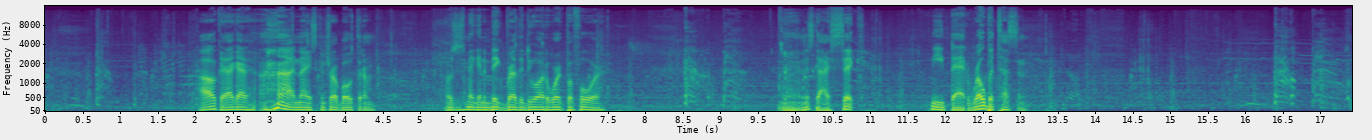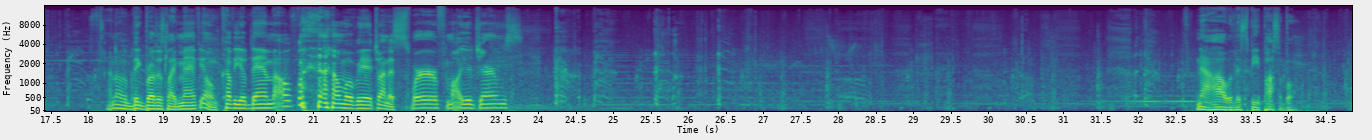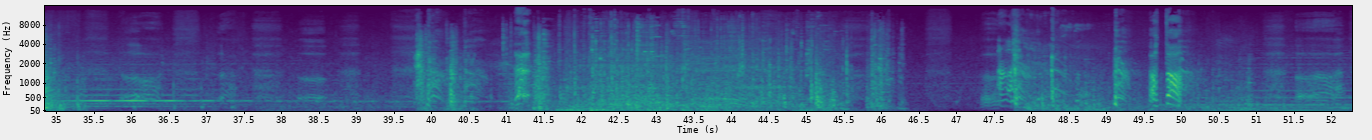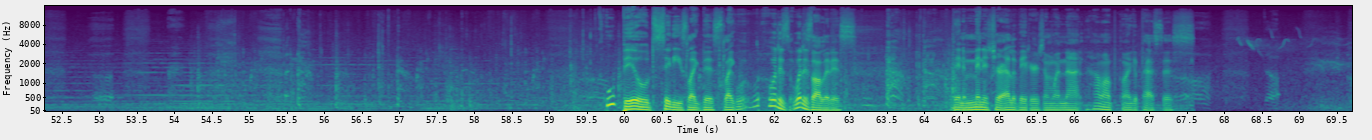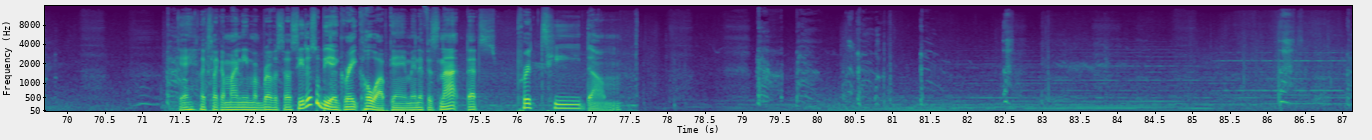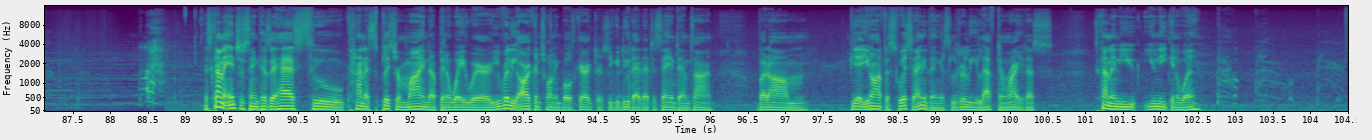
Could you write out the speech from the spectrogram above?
Oh, okay, I got nice control both of them. I was just making the big brother do all the work before. Man, this guy's sick. Need that Robitussin. I know Big Brother's like, man, if you don't cover your damn mouth, I'm over here trying to swerve from all your germs. Now, how will this be possible? Who builds cities like this? Like, what, what is what is all of this? Then the miniature elevators and whatnot. How am I going to get past this? Okay, looks like I might need my brother. So, see, this would be a great co-op game, and if it's not, that's pretty dumb. It's kind of interesting because it has to kind of split your mind up in a way where you really are controlling both characters. You could do that at the same damn time. But um, yeah, you don't have to switch anything. It's literally left and right. That's it's kind of unique in a way.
